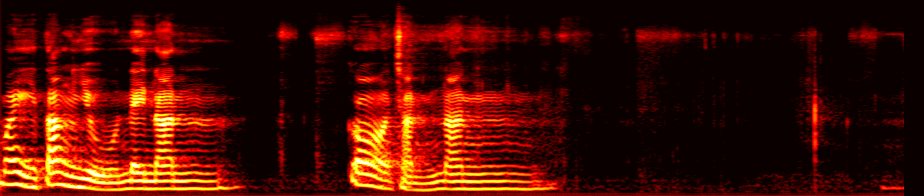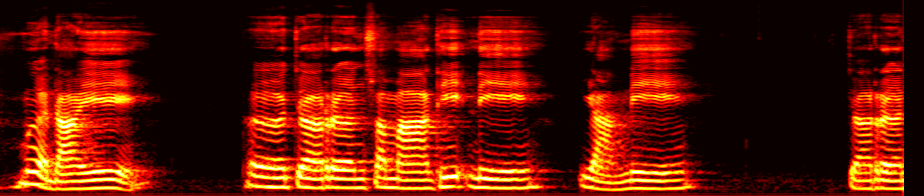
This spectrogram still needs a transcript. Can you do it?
ไม่ตั้งอยู่ในนั้น ก็ฉันนั้น เมื่อใด เธอเจริญสมาธินี้อย่างนี้เจริญ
